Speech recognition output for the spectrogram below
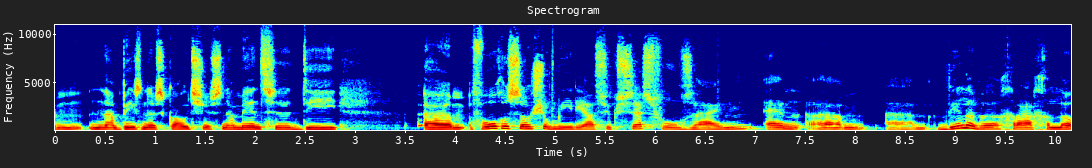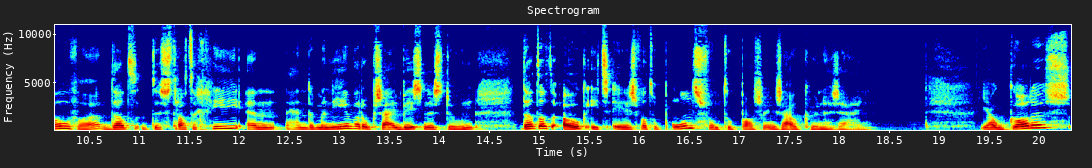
um, naar business coaches, naar mensen die um, volgens social media succesvol zijn en ehm, Ehm, willen we graag geloven dat de strategie en, en de manier waarop zij business doen, dat dat ook iets is wat op ons van toepassing zou kunnen zijn. Jouw goddess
